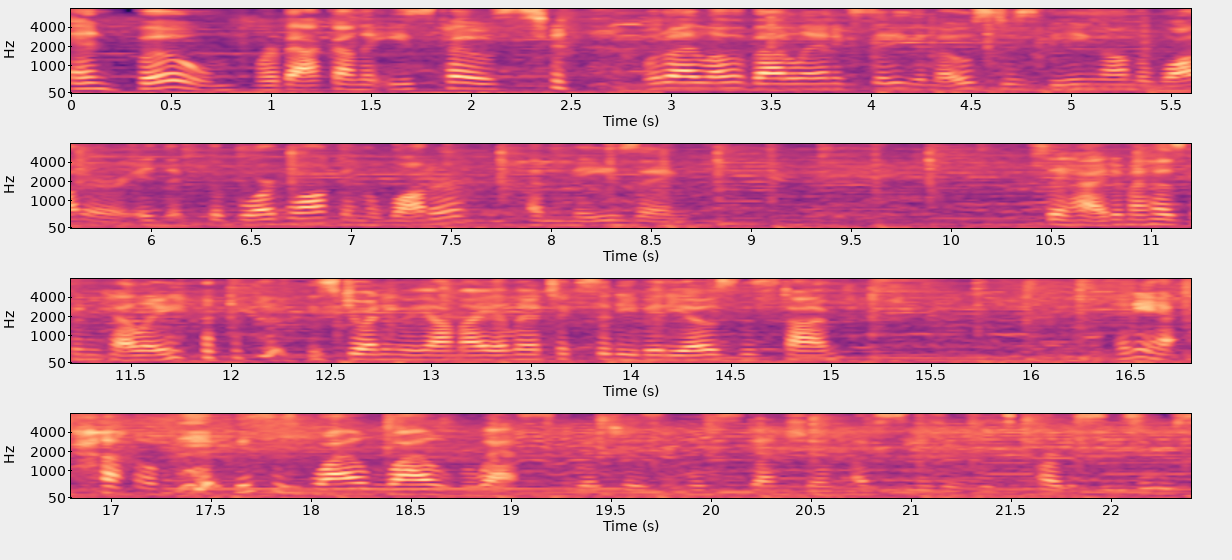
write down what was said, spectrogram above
And boom, we're back on the East Coast. what do I love about Atlantic City the most is being on the water. It, the boardwalk and the water, amazing. Say hi to my husband, Kelly. He's joining me on my Atlantic City videos this time. Anyhow, this is Wild Wild West, which is an extension of Caesars. It's part of Caesars,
